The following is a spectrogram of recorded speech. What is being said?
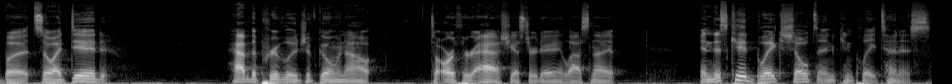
but so I did have the privilege of going out to Arthur Ashe yesterday, last night. And this kid, Blake Shelton, can play tennis.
